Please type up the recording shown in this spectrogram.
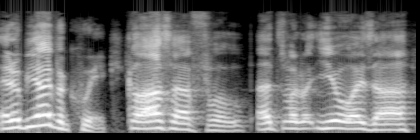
it'll be over quick, Glass half full. That's what you always are.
